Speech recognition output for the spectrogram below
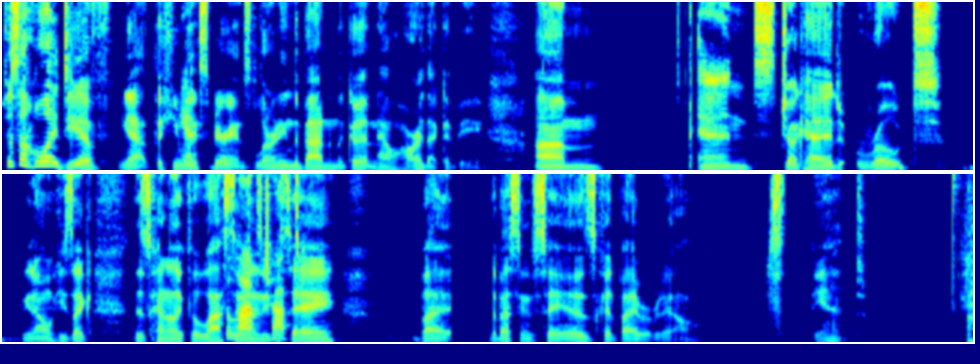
Just that whole idea of yeah, the human Yeah. experience, learning the bad and the good, and how hard that could be. Mhm. Um, and Jughead wrote, you know, he's like, this is kind of like the last The thing I last need chapter. to say, but the best thing to say is goodbye, Riverdale. The end. It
